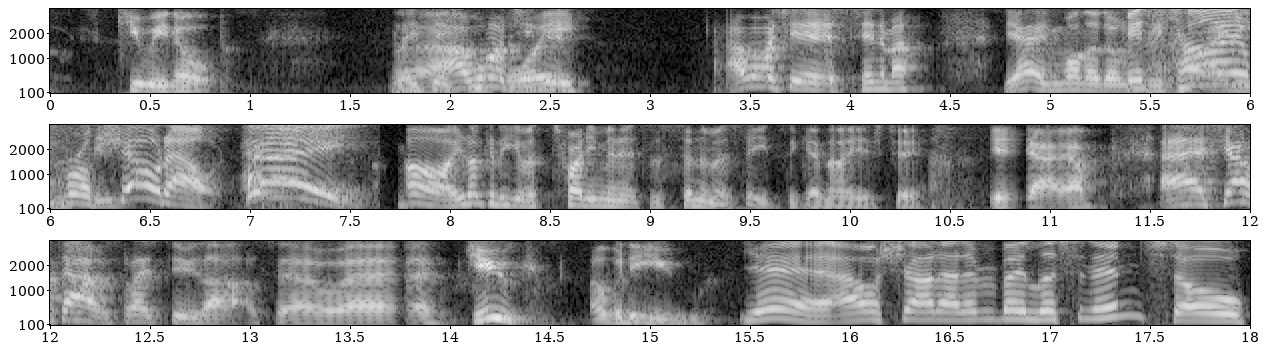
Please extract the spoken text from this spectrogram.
He's queuing up. Uh, I watch boy. it. I watch it at cinema. Yeah, in one of those. It's time for a seats. shout out. Hey! Oh, you're not going to give us 20 minutes of cinema seats again, are you, Stu? Yeah, I am. Uh, shout outs. Let's do that. So, uh, Duke, over to you. Yeah, I will shout out everybody listening. So,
